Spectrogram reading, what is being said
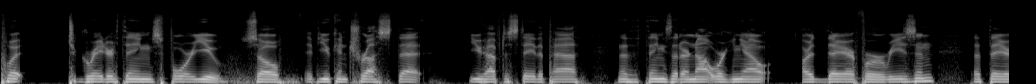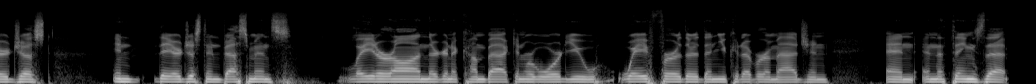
put to greater things for you. So if you can trust that you have to stay the path that the things that are not working out are there for a reason, that they are just in they are just investments. Later on they're going to come back and reward you way further than you could ever imagine. And and the things that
